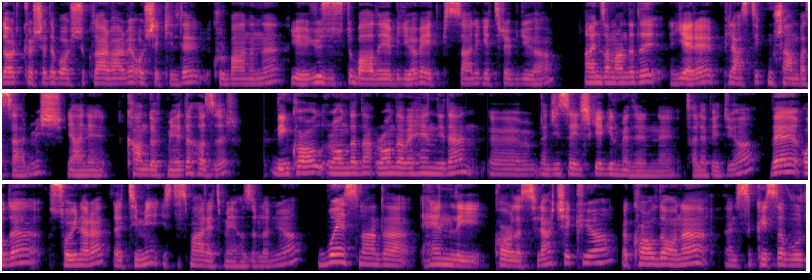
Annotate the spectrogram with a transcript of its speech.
dört köşede boşluklar var ve o şekilde kurbanını e, yüzüstü bağlayabiliyor ve etkisiz hale getirebiliyor. Aynı zamanda da yere plastik muşamba sermiş. Yani kan dökmeye de hazır. Dean Coral Ronda'dan, Ronda ve Henley'den e, cinsel ilişkiye girmelerini talep ediyor. Ve o da soyunarak e, Tim'i istismar etmeye hazırlanıyor. Bu esnada Henley Coral'a silah çekiyor ve Coral da ona hani sıkıysa vur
